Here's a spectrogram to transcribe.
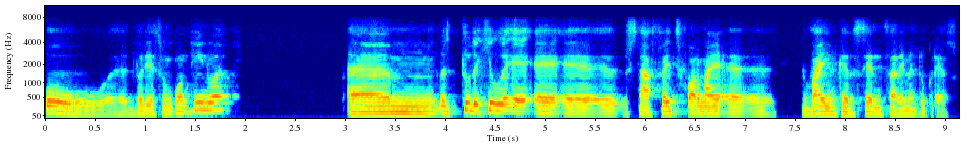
ou uh, de variação contínua. Um, tudo aquilo é, é, é, está feito de forma que vai encarecer necessariamente o preço.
